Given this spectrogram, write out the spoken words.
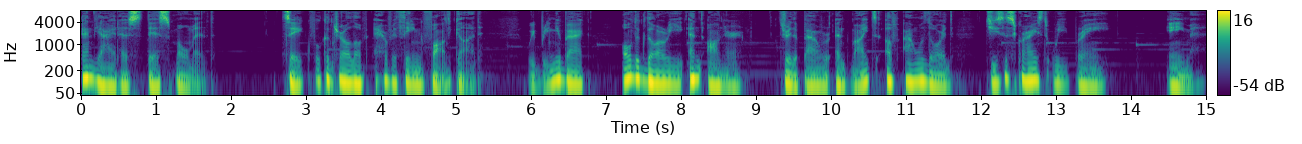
and guide us this moment. Take full control of everything, Father God. We bring you back all the glory and honor through the power and might of our Lord Jesus Christ, we pray. Amen.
